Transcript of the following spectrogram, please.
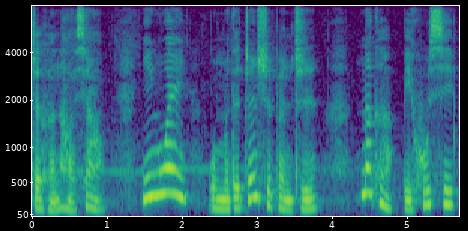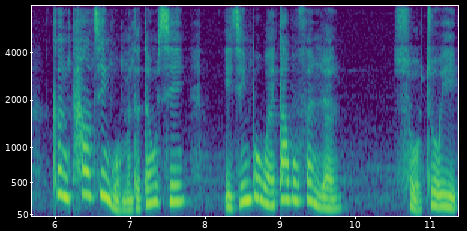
这很好笑，因为我们的真实本质，那个比呼吸更靠近我们的东西，已经不为大部分人所注意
